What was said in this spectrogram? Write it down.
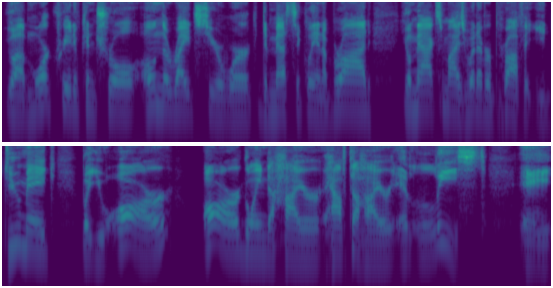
You'll have more creative control, own the rights to your work domestically and abroad. You'll maximize whatever profit you do make, but you are are going to hire have to hire at least a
